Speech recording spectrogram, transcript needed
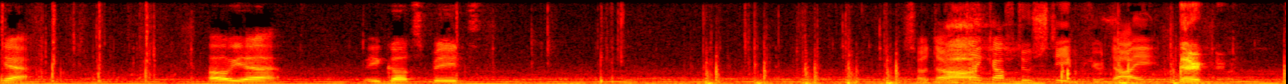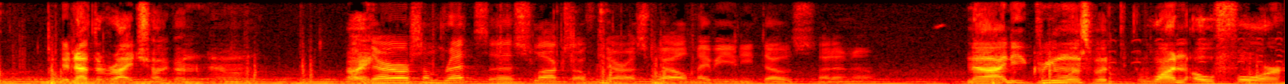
Yeah. Oh yeah. We got speed. So don't Ah. take off too steep. You die. They're they're not the right shotgun. ammo. Oh, Right. there are some red uh, slugs over there as well. Maybe you need those. I don't know. No, I need green ones, but 104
